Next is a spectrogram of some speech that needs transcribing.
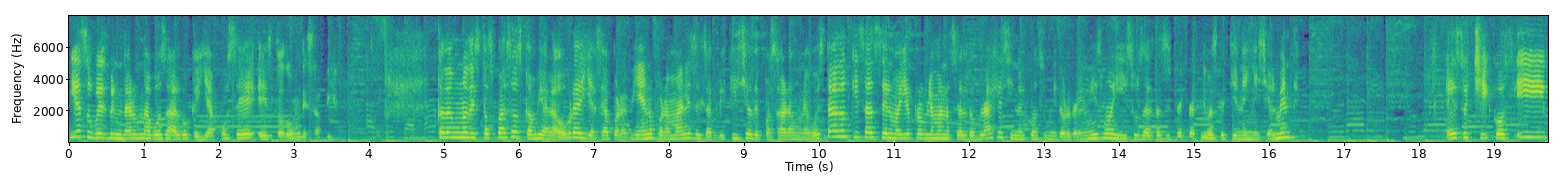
y a su vez brindar una voz a algo que ya posee es todo un desafío. Cada uno de estos pasos cambia la obra y ya sea para bien o para mal es el sacrificio de pasar a un nuevo estado. Quizás el mayor problema no sea el doblaje, sino el consumidor del mismo y sus altas expectativas que tiene inicialmente. Eso chicos, y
